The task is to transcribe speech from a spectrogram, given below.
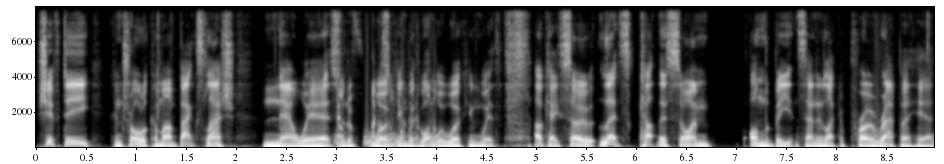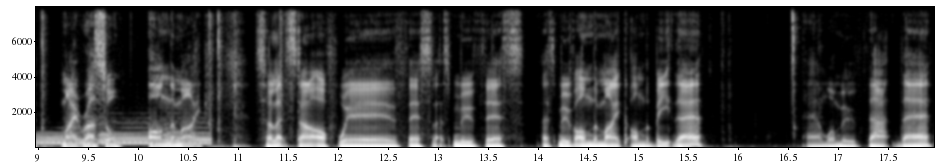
Shift E, Control or Command backslash. Now we're sort of working with what we're working with. Okay, so let's cut this so I'm on the beat and sounding like a pro rapper here. Mike Russell on the mic. So let's start off with this. Let's move this. Let's move on the mic on the beat there. And we'll move that there.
